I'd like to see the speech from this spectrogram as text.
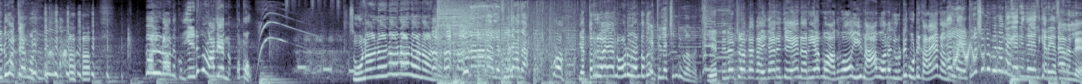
ഇടുവച്ച അങ്ങോട്ട്. ആ, ഇടാനെ കൊണ്ട്. മതിയെന്ന്. പോ, പോ. സൂണാണാണാണാണാണ്. അല്ല സുജാത? ഓ, എത്ര രൂപയാ ലോൺ വേണ്ടത് എട്ട് ലക്ഷം രൂപ മതി എട്ട് ലക്ഷം ഒക്കെ കൈകാര്യം ചെയ്യാൻ അറിയാമോ അതുപോ ഈ നാ പോലെ ചുരുട്ടി കൂട്ടി കളയാനാ അല്ല എട്ട് ലക്ഷം രൂപ ഞാൻ കൈകാര്യം ചെയ്യാൻ എനിക്കറിയാം സാർ. ആണല്ലേ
